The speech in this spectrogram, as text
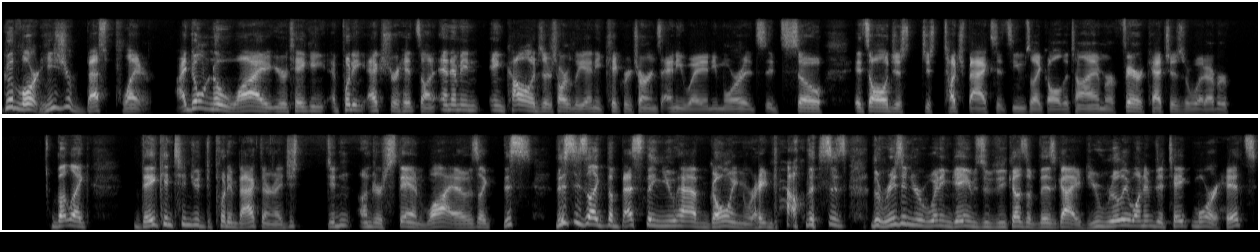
good Lord, he's your best player. I don't know why you're taking and putting extra hits on. And I mean, in college, there's hardly any kick returns anyway anymore. It's it's so it's all just just touchbacks. It seems like all the time or fair catches or whatever. But like they continued to put him back there, and I just didn't understand why. I was like, this this is like the best thing you have going right now. This is the reason you're winning games is because of this guy. Do you really want him to take more hits?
